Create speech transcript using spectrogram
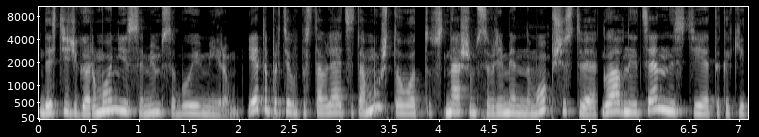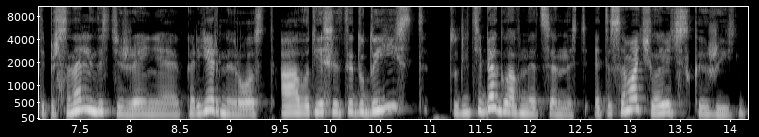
достичь гармонии с самим собой и миром. И это противопоставляется тому, что вот в нашем современном обществе главные ценности — это какие-то персональные достижения, карьерный рост. А вот если ты дудеист, то для тебя главная ценность — это сама человеческая жизнь.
